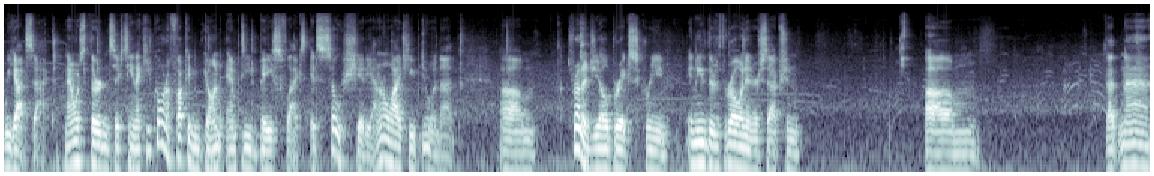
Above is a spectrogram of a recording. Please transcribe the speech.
We got sacked. Now it's third and 16. I keep going to fucking gun empty base flex. It's so shitty. I don't know why I keep doing that. Um, let's run a jailbreak screen and either throw an interception. Um, that nah,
